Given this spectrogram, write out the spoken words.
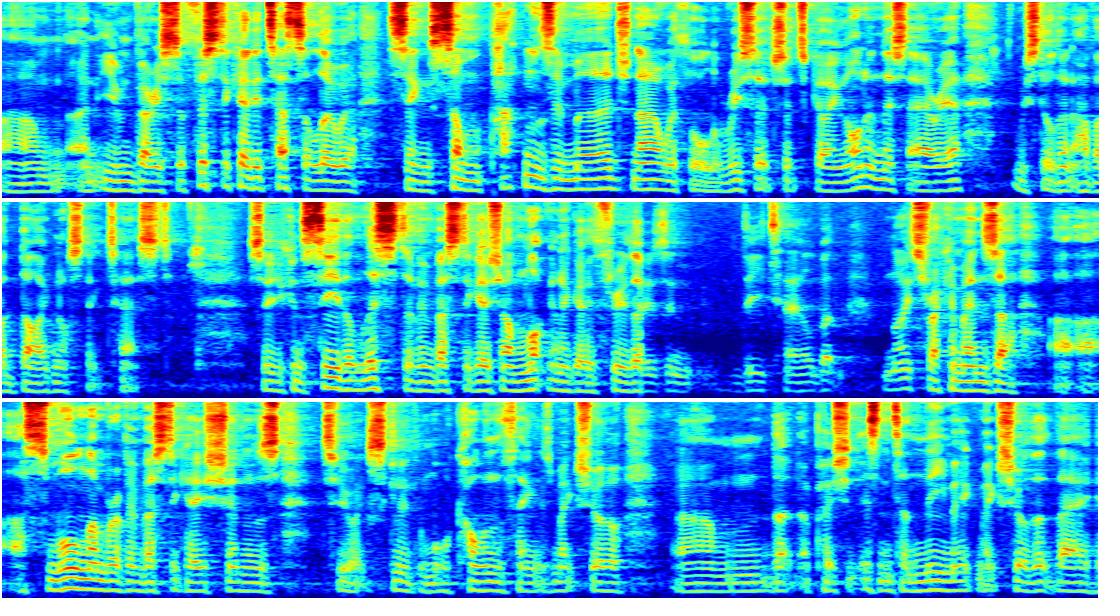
Um, and even very sophisticated tests, although we're seeing some patterns emerge now with all the research that's going on in this area, we still don't have a diagnostic test. So you can see the list of investigation. I'm not going to go through those in detail, but NICE recommends a, a, a small number of investigations to exclude the more common things, make sure um, that a patient isn't anemic, make sure that they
